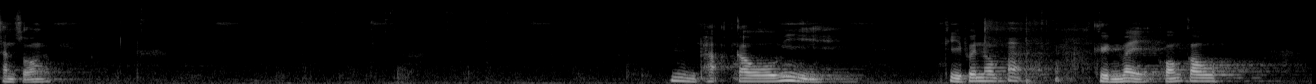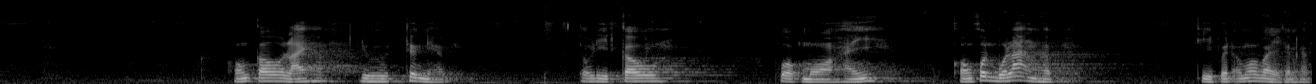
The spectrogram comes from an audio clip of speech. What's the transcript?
ชั้นสองครับมีพระเก่ามีที่เพิ่นเอามาขึ้นไว้ของเก่า ของเก่าหลายครับ อยู่เทิงนี่ครับเตาลีดเก่าพวกหมอไหของคนโบราณครับ ที่เพิ่นเอามาไว้กันครับ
